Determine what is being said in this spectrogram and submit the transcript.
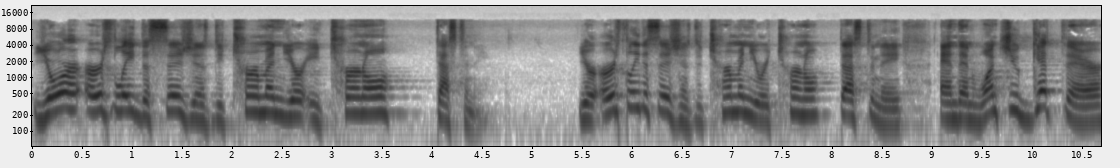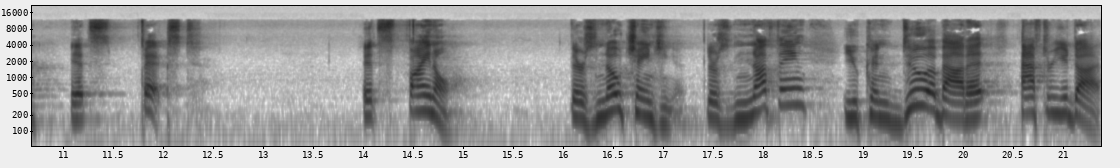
your earthly decisions determine your eternal destiny. Your earthly decisions determine your eternal destiny. And then once you get there, it's fixed, it's final. There's no changing it. There's nothing you can do about it after you die.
